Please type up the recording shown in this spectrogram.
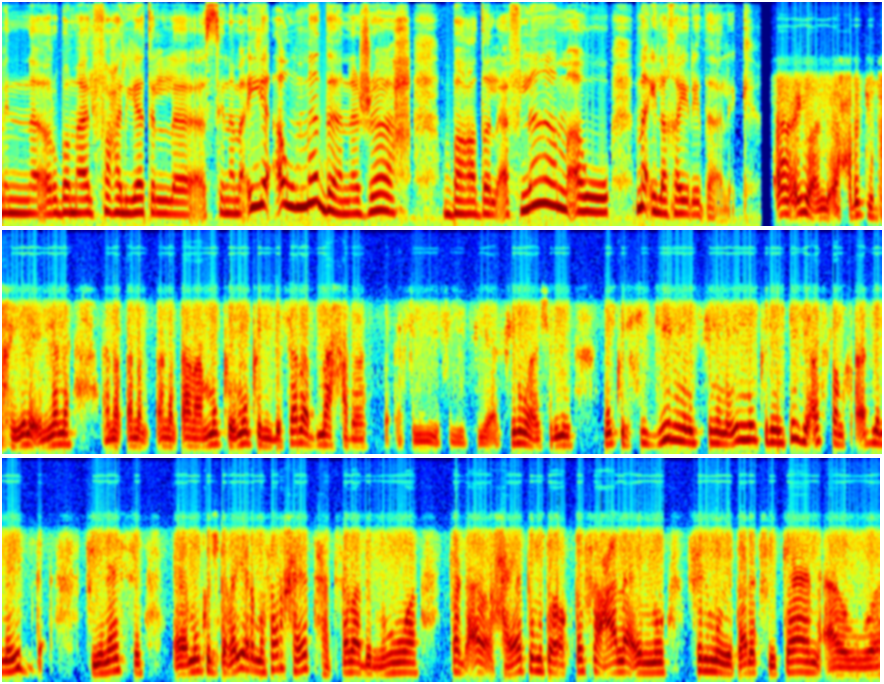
من ربما الفعاليات السينمائية أو مدى نجاح بعض الأفلام أو ما إلى غير ذلك. آه أيوه حضرتك متخيلة إن أنا أنا أنا أنا ممكن ممكن بسبب ما حدث في في في 2020 ممكن في جيل من السينمائيين ممكن ينتهي أصلا قبل ما يبدأ. في ناس آه ممكن تغير مسار حياتها بسبب إن هو فجأة حياته متوقفة على إنه فيلمه يتعرض في كان أو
